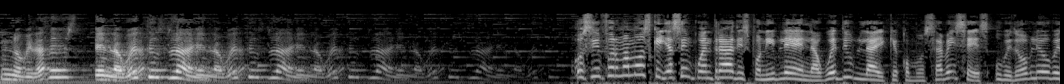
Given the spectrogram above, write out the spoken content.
Novedades en la web de Uzlay. En la web de Uzlay. En la web de Uzlay. En la web de Uzlay. Os informamos que ya se encuentra disponible en la web de Udlay, que como sabéis es www.udlay.org,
